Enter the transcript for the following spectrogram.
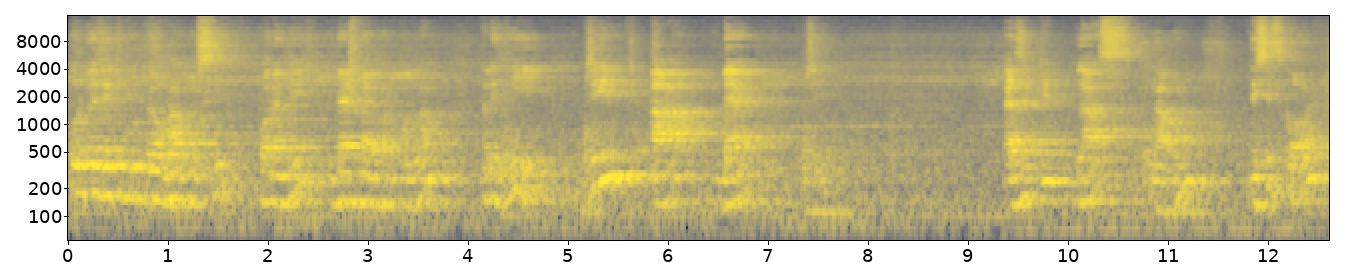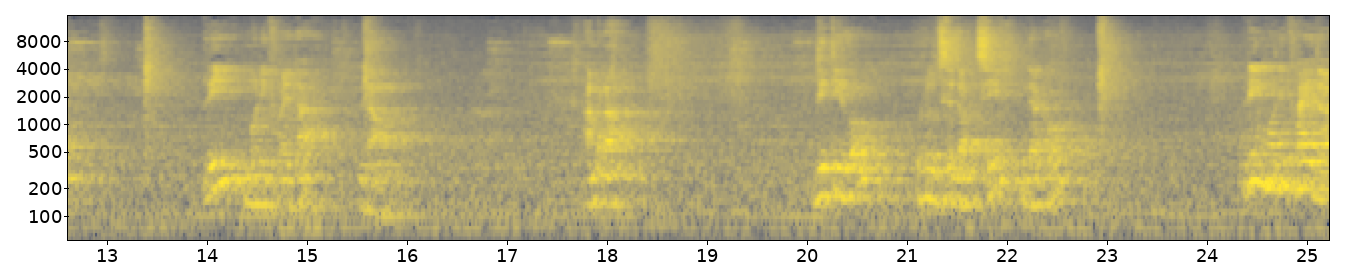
পূর্বে গুড ব্যবহার করছি, পরে আমি ব্যাড ব্যবহার করলাম তাহলে he dream a bad dream adjective plus noun this is called pre-modify the noun আমরা দ্বিতীয় রুলসে যাচ্ছি দেখো pre-modify the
